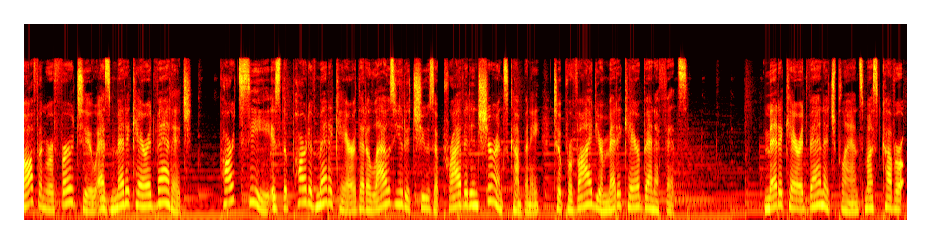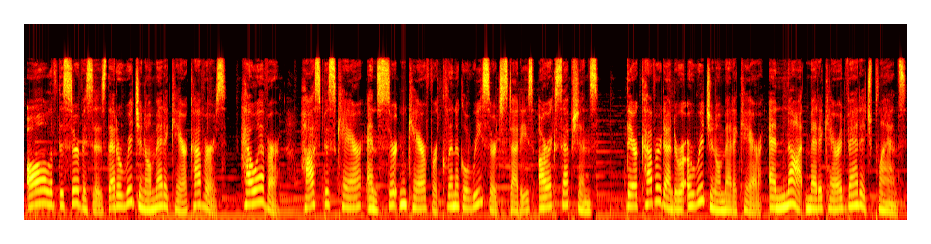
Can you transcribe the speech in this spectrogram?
often referred to as Medicare Advantage. Part C is the part of Medicare that allows you to choose a private insurance company to provide your Medicare benefits. Medicare Advantage plans must cover all of the services that Original Medicare covers. However, hospice care and certain care for clinical research studies are exceptions. They're covered under Original Medicare and not Medicare Advantage plans.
